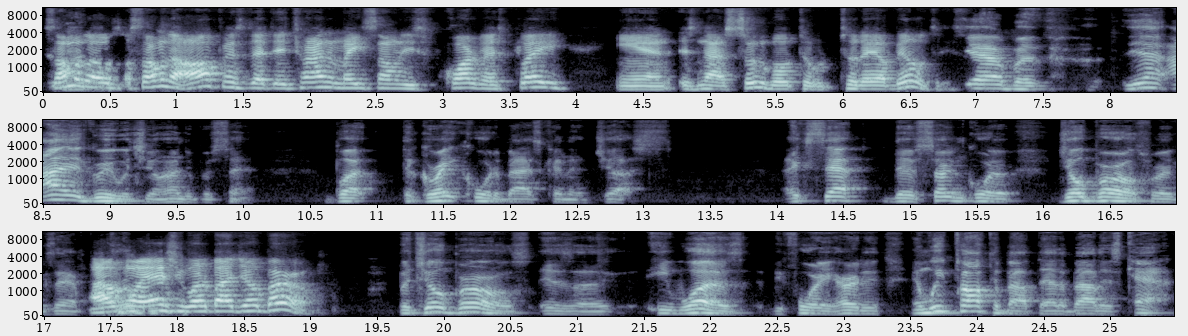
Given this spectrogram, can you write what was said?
some of those, some of the offense that they're trying to make some of these quarterbacks play in is not suitable to to their abilities. Yeah, but yeah, I agree with you 100. percent But the great quarterbacks can adjust, except there's certain quarter. Joe Burrows, for example. I was going to ask you, what about Joe Burrow? But Joe Burrows is a he was before he hurt it, and we talked about that about his calf.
